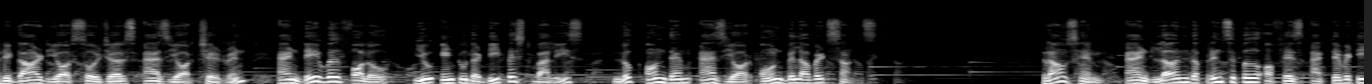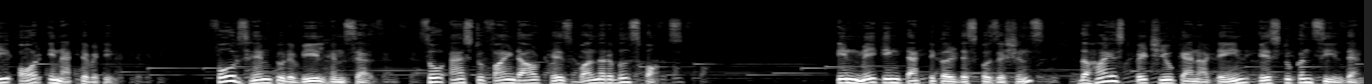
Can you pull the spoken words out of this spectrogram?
Regard your soldiers as your children, and they will follow you into the deepest valleys. Look on them as your own beloved sons. Rouse him and learn the principle of his activity or inactivity. Force him to reveal himself so as to find out his vulnerable spots. In making tactical dispositions, the highest pitch you can attain is to conceal them.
